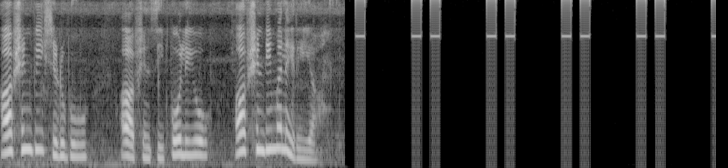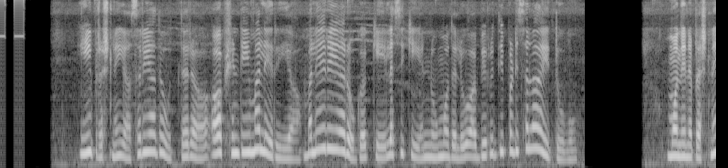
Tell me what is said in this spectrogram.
option B, ಸಿಡುಬು, option C, polio, option D, malaria. ಈ ಪ್ರಶ್ನೆಯ ಸರಿಯಾದ ಉತ್ತರ ಆಪ್ಷನ್ ಡಿ, ಮಲೇರಿಯಾ. ಮಲೇರಿಯಾ ರೋಗಕ್ಕೆ ಲಸಿಕೆಯನ್ನು ಮೊದಲು ಅಭಿವೃದ್ಧಿಪಡಿಸಲಾಯಿತು. ಮುಂದಿನ ಪ್ರಶ್ನೆ,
